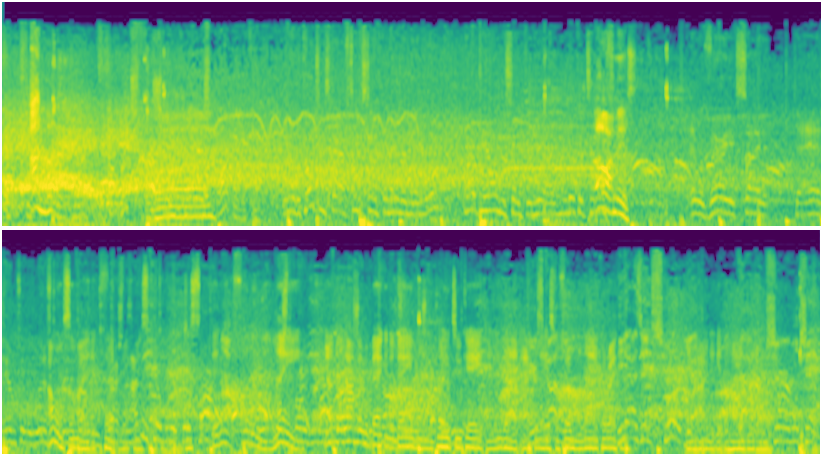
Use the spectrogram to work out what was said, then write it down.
that's the I know. You know, the coaching staff sees something in him, and they might be on to something here. You look at Oh, I missed. they were very excited to add him to the list I want somebody to cut with me. think he'll be a big Just they're not fooling the lane. Y'all know. Y'all remember back in the day when you played 2K and you got accolades for filling the lane He correctly. hasn't scored Yeah, I need to get behind you I'm sure it will change.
